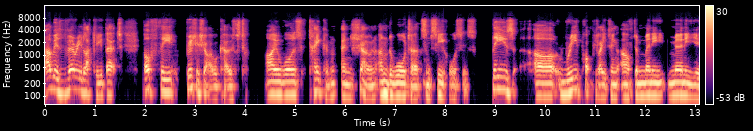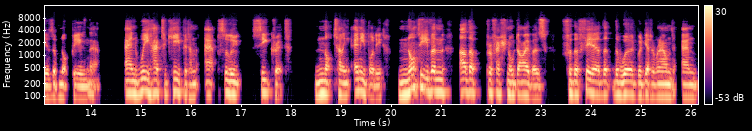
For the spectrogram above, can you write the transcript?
I was very lucky that off the British Isle coast, I was taken and shown underwater some seahorses these are repopulating after many, many years of not being there. And we had to keep it an absolute secret, not telling anybody, not even other professional divers, for the fear that the word would get around and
